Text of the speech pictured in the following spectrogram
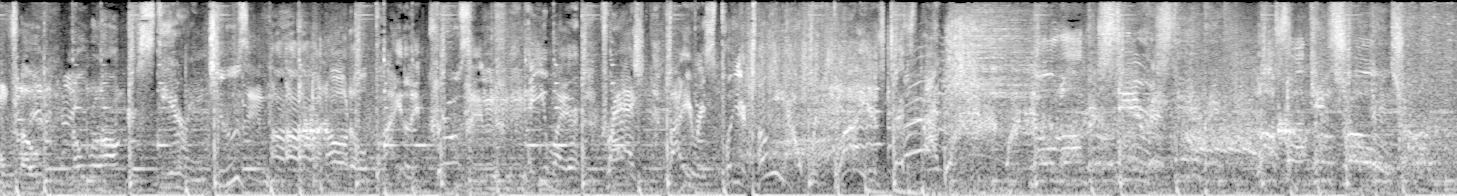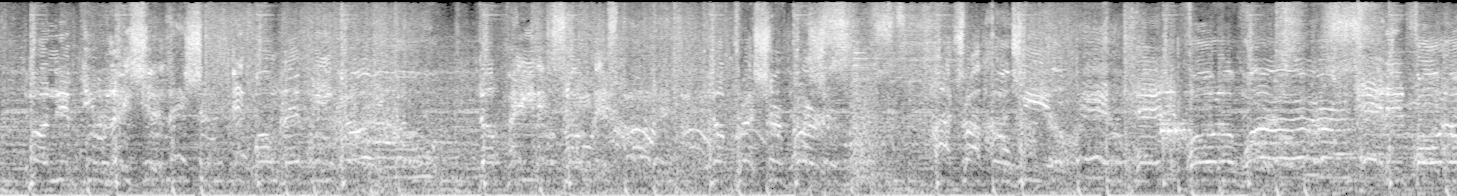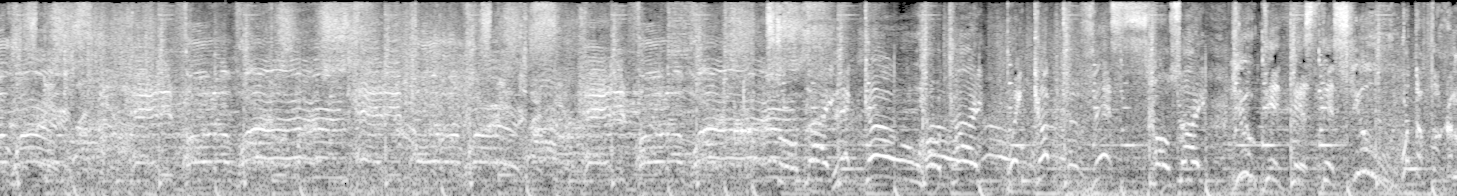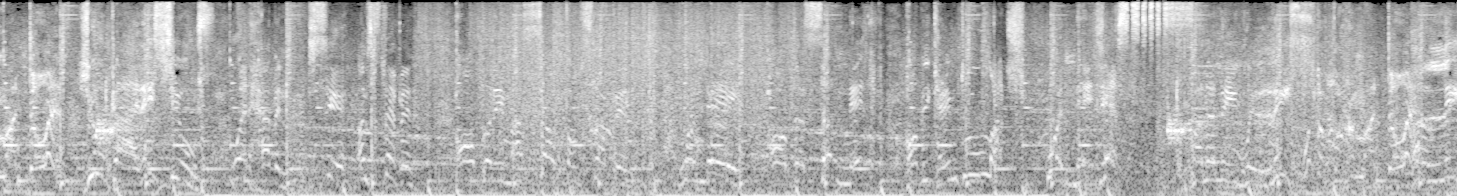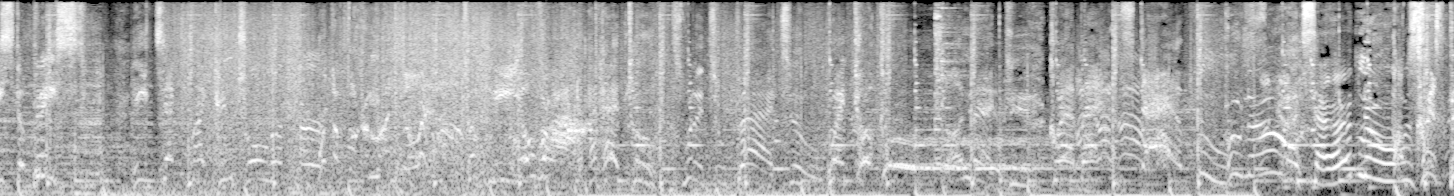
don't flow. boy. You did this, this you. What the fuck am I doing? You got issues. What happened? Shit, I'm sad news.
